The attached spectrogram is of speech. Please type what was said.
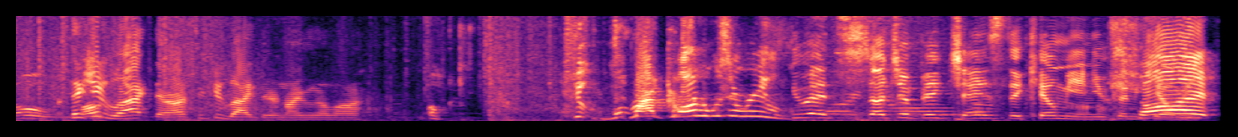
Oh, I think you lagged there. I think you lagged there. Not even gonna lie. Oh. Dude, my gun wasn't real. You had such a big chance to kill me and you couldn't Shut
